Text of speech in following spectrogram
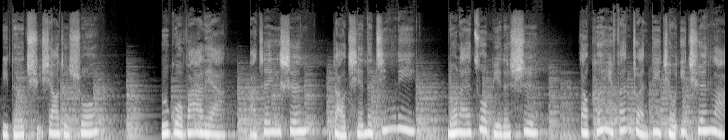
彼得取笑着说：“如果瓦利亚把这一生找钱的精力挪来做别的事，早可以翻转地球一圈啦。”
